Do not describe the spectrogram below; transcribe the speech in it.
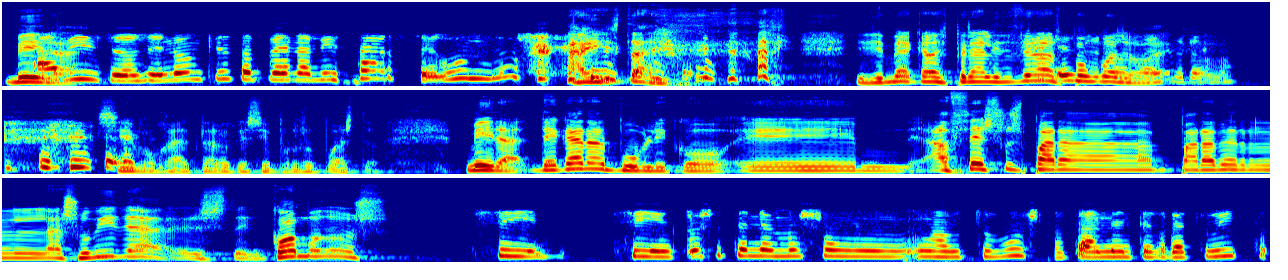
mira, aviso, si no empiezo a penalizar segundos. ahí está. Dice, mira que las penalizaciones las Es pongo broma, yo, ¿eh? broma. Sí, mujer, claro que sí, por supuesto. Mira, de cara al público, eh, accesos para, para ver la subida, cómodos. Sí, sí, incluso tenemos un, un autobús totalmente gratuito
